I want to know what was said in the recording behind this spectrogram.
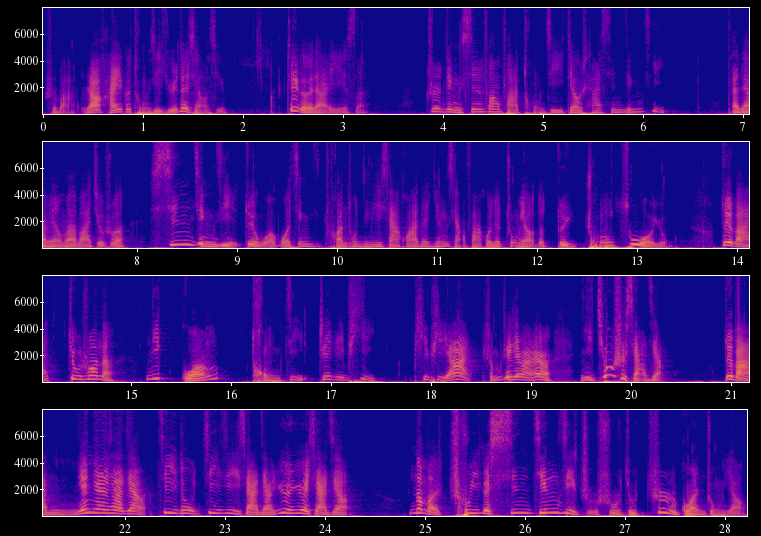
是吧？然后还有一个统计局的消息，这个有点意思，制定新方法统计调查新经济，大家明白吧？就说新经济对我国经济传统经济下滑的影响发挥了重要的对冲作用，对吧？就是说呢，你光统计 GDP、PPI 什么这些玩意儿，你就是下降，对吧？年年下降，季度季季下降，月月下降，那么出一个新经济指数就至关重要，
